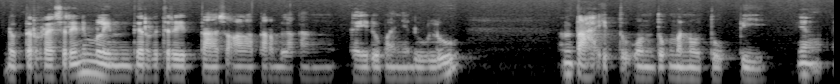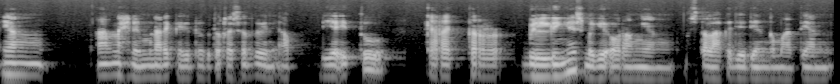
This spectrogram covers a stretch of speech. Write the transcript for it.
Dokter Fraser ini melintir cerita soal latar belakang kehidupannya dulu, entah itu untuk menutupi. Yang yang aneh dan menarik dari Dokter Fraser itu ini, dia itu karakter buildingnya sebagai orang yang setelah kejadian kematian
